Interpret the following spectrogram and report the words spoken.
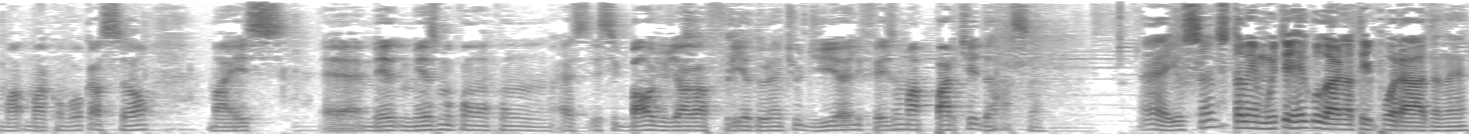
uma, uma, convocação, mas é, me, mesmo com, com esse balde de água fria durante o dia, ele fez uma partidaça. É, e o Santos também é muito irregular na temporada, né?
